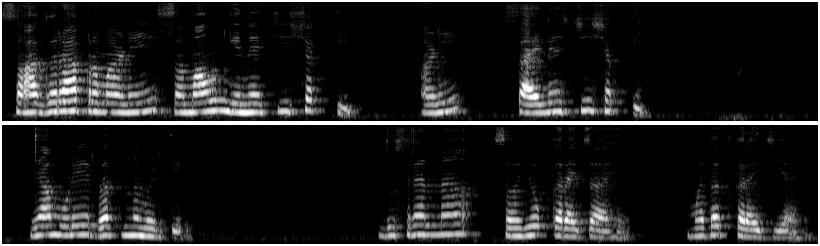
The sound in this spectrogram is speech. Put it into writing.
सागराप्रमाणे समावून घेण्याची शक्ती आणि सायलेन्सची शक्ती यामुळे रत्न मिळतील. दुसऱ्यांना सहयोग करायचा आहे मदत करायची आहे.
